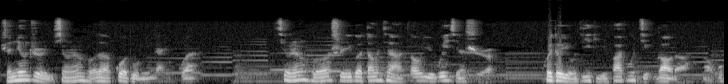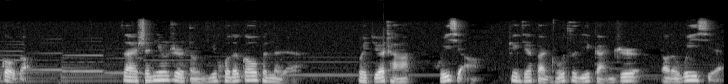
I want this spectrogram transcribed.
神经质与杏仁核的过度敏感有关。杏仁核是一个当下遭遇威胁时会对有机体发出警告的脑部构造。在神经质等级获得高分的人，会觉察、回想。并且反刍自己感知到的威胁、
